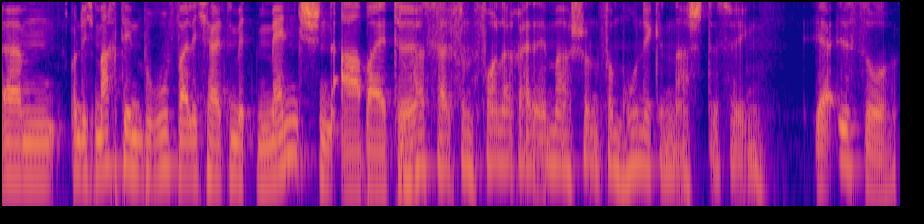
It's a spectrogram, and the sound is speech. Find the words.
Ähm, und ich mache den Beruf, weil ich halt mit Menschen arbeite. Du hast halt von vornherein immer schon vom Honig genascht, deswegen. Ja, ist so.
